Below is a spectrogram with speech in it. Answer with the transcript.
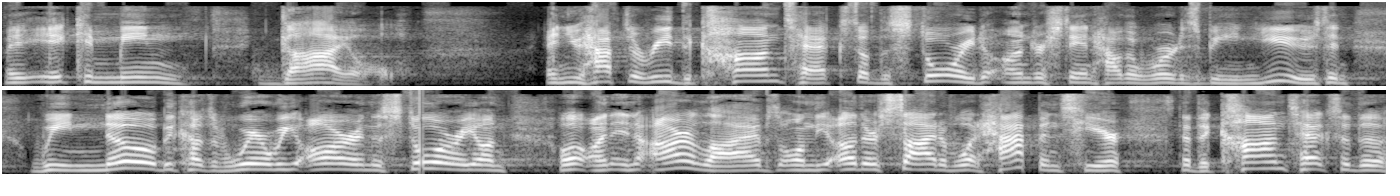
it can mean guile and you have to read the context of the story to understand how the word is being used. And we know because of where we are in the story on, on, in our lives, on the other side of what happens here, that the context of, the,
